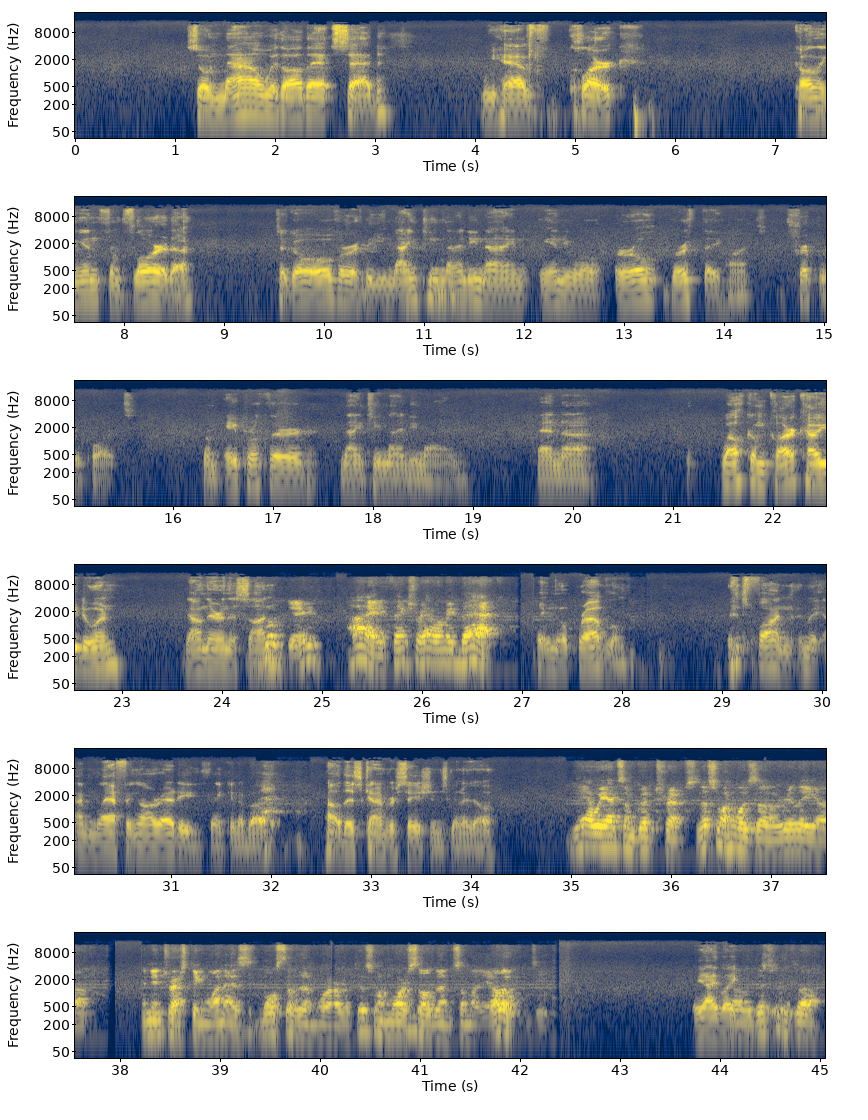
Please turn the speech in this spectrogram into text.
So now, with all that said, we have Clark calling in from Florida to go over the 1999 annual Earl birthday hunt trip report from April 3rd, 1999. And uh, welcome, Clark. How you doing down there in the sun? Okay. Hi, thanks for having me back. Hey, no problem. It's fun. I mean, I'm laughing already thinking about how this conversation's going to go. Yeah, we had some good trips. This one was a really uh, an interesting one, as most of them were, but this one more so than some of the other ones. Even. Yeah, I like. So this is. Uh,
